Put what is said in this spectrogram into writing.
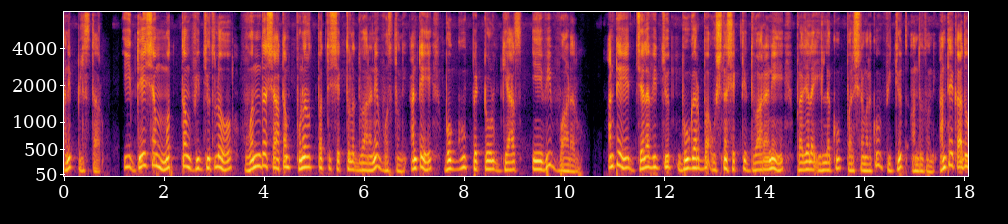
అని పిలుస్తారు. ఈ దేశం మొత్తం విద్యుత్లో వంద శాతం పునరుత్పత్తి శక్తుల ద్వారానే వస్తుంది. అంటే బొగ్గు పెట్రోల్ గ్యాస్ ఏవి వాడరు. అంటే జల విద్యుత్ భూగర్భ ఉష్ణశక్తి ద్వారానే ప్రజల ఇళ్ళకు పరిశ్రమలకు విద్యుత్ అందుతుంది. అంతేకాదు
